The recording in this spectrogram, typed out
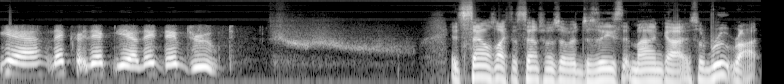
Yeah, they they yeah they they've drooped. It sounds like the symptoms of a disease that mine got. It's a root rot.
